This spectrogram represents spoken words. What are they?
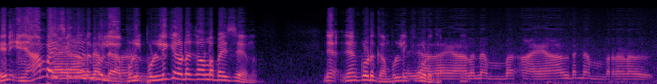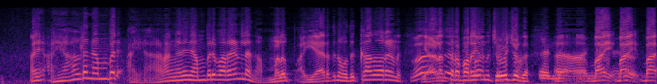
ഇനി ഞാൻ പൈസ ഒന്നും എടുക്കൂല പുള്ളി- പുള്ളിക്ക് എടുക്കാനുള്ള പൈസയാണ് ഞാൻ- ഞാൻ കൊടുക്കാം പുള്ളിക്ക് കൊടുക്കാം അയാളുടെ നമ്പർ അയാളുടെ നമ്പറാണത് അയ- അയാളുടെ നമ്പർ അയാൾ അങ്ങനെ നമ്പർ പറയണല്ലേ നമ്മൾ അയ്യായിരത്തിന് ഒതുക്കാന്ന് പറയണ് ഇയാൾ എത്ര പറയുന്നു ചോദിച്ചു നോക്ക്. ഇല്ല, ബൈ ബൈ ബൈ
